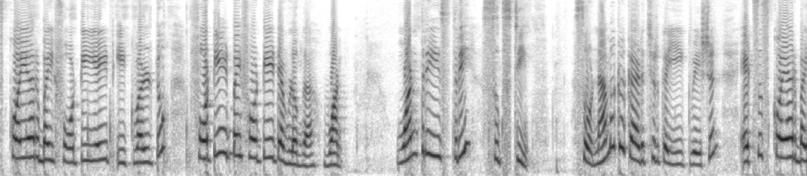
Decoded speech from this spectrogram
square by forty eight equal to forty eight by forty eight எவ்வளோங்க one one three is three sixteen so நமக்கு கிடைச்சிருக்க equation x square by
